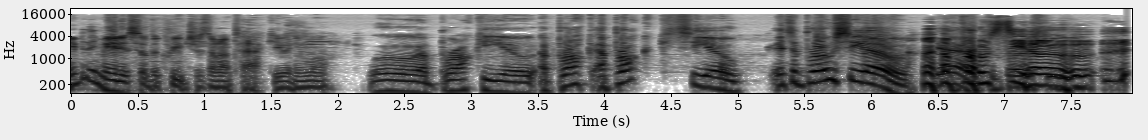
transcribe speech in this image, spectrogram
Maybe they made it so the creatures don't attack you anymore. Whoa, a Brochio, a Brock, a Broxio. It's a Brocio. Yeah, it's a Brocio.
